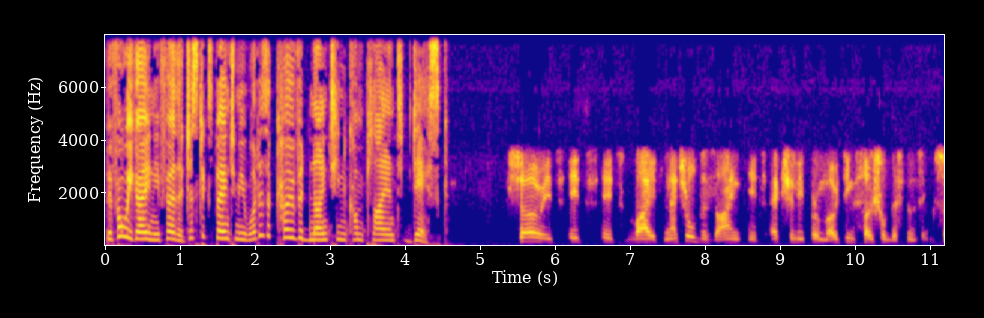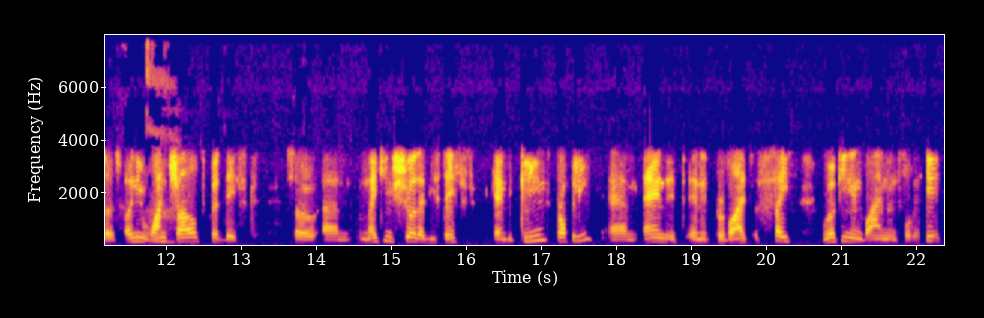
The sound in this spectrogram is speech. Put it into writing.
Before we go any further, just explain to me what is a COVID-19 compliant desk? So it's it's it's by its natural design, it's actually promoting social distancing. So it's only one oh. child per desk. So um, making sure that these desks can be cleaned properly, um, and it and it provides a safe working environment for the kids.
